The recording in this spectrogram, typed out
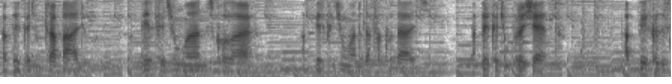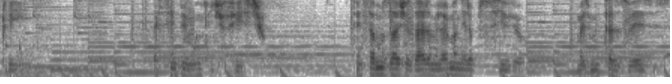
a perca de um trabalho, a perca de um ano escolar, a perca de um ano da faculdade, a perca de um projeto, a perca dos clientes. É sempre muito difícil. Tentamos ajudar da melhor maneira possível, mas muitas vezes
